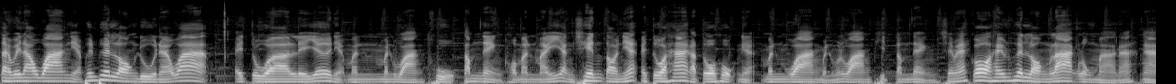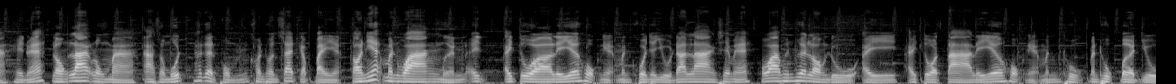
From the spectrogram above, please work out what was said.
แต่เวลาวางเนี่ยเพื่อนๆลองดูนะว่าไอตัวเลเยอร์เนี่ยมันมันวางถูกตำแหน่งของมันไหมอย่างเช่นตอนนี้ไอตัว 5 กับตัว 6 เนี่ยมันวางเหมือนมันวางผิดตำแหน่งใช่ไหมก็ให้เพื่อนๆลองลากลงมานะอ่าเห็นไหมลองลากลงมาอ่าสมมติถ้าเกิดผมคอนโทรลแซกลับไปเนี่ยตอนนี้มันวางเหมือนไอไอตัวเลเยอร์6เนี่ยมันควรจะอยู่ด้านล่างใช่ไหมเพราะว่าเพื่อนๆลองดูไอไอตัวตาเลเยอร์6เนี่ยมันถูกมันถูกเปิดอยู่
